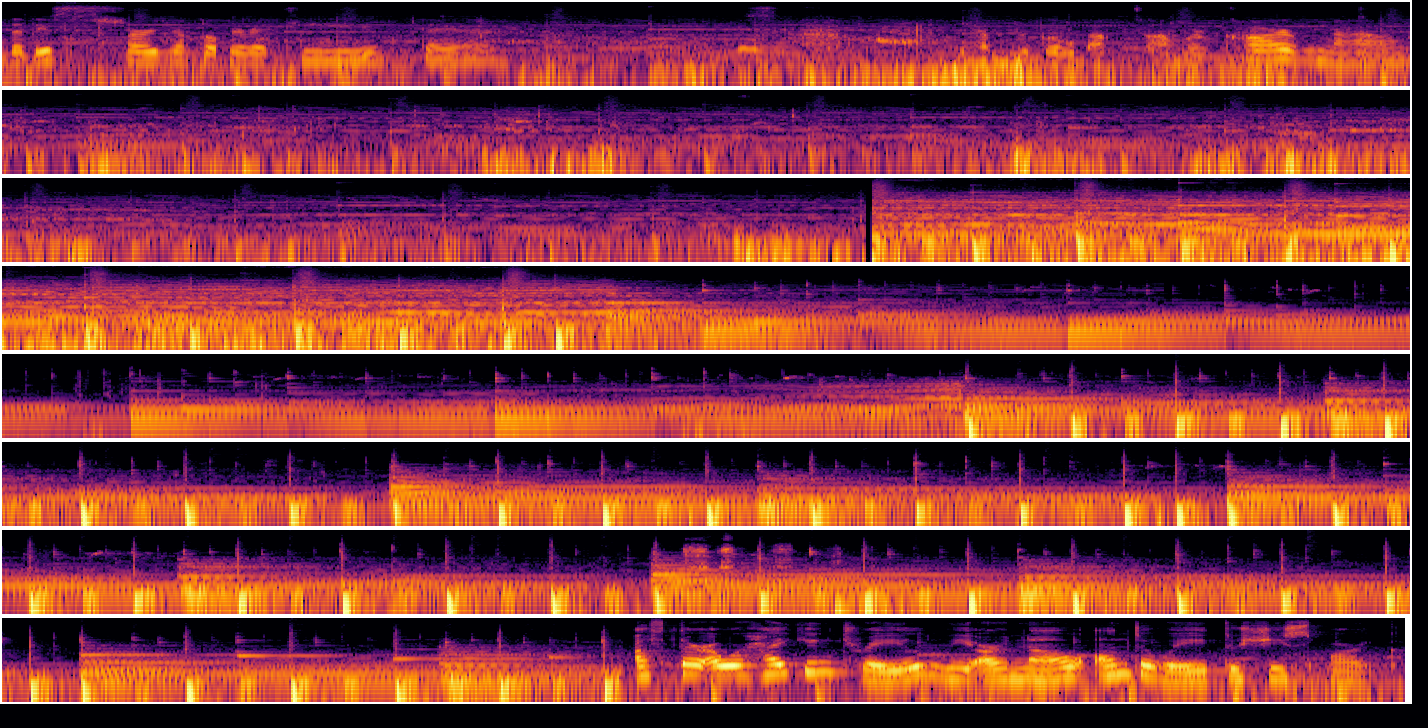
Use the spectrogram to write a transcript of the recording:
So that is Sharjah Cooperative there. So we have to go back to our car now. After our hiking trail, we are now on the way to Shees Park.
